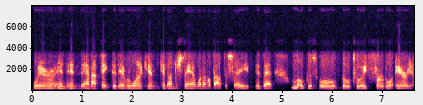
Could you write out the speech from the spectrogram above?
where and and and I think that everyone can can understand what I'm about to say is that locusts will go to a fertile area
